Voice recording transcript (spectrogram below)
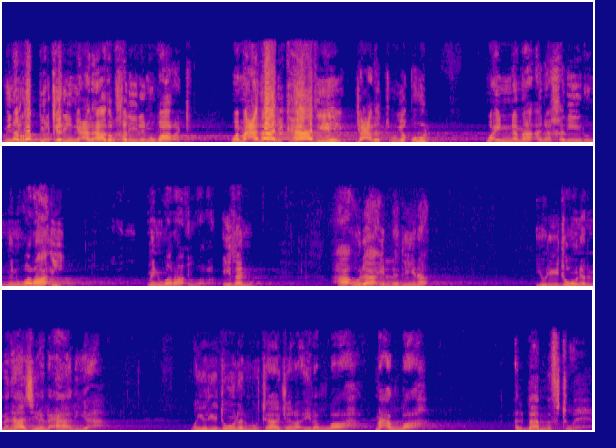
من الرب الكريم على هذا الخليل المبارك. ومع ذلك هذه جعلته يقول وإنما أنا خليل من ورائي من وراء وراء. إذا هؤلاء الذين يريدون المنازل العالية ويريدون المتاجرة إلى الله مع الله. الباب مفتوح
